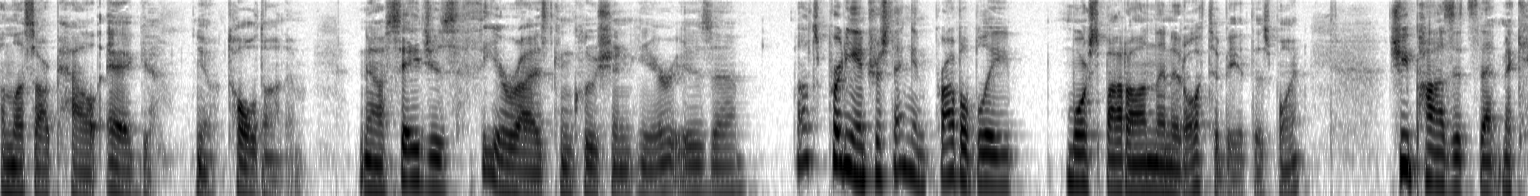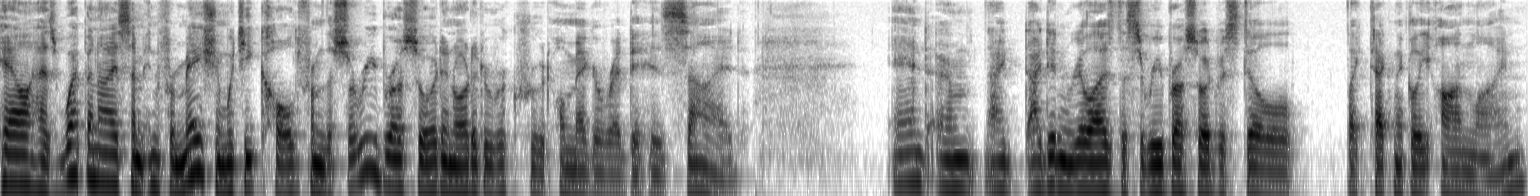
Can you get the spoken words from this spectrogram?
unless our pal Egg, you know, told on him. Now, Sage's theorized conclusion here is, uh, well, it's pretty interesting and probably more spot on than it ought to be at this point. She posits that Mikhail has weaponized some information which he culled from the Cerebro sword in order to recruit Omega Red to his side. And um, I, I didn't realize the Cerebro sword was still, like, technically online.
